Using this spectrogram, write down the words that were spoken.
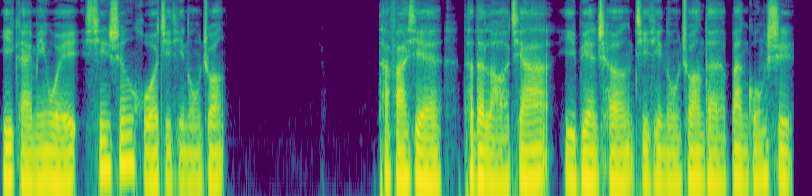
以改名为“新生活集体农庄”。他发现他的老家已变成集体农庄的办公室。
